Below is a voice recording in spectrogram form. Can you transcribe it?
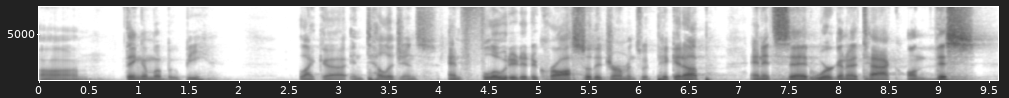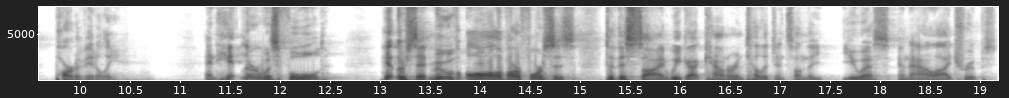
um, thingamaboopy, like uh, intelligence, and floated it across so the Germans would pick it up. And it said, We're going to attack on this part of Italy. And Hitler was fooled Hitler said, Move all of our forces to this side. We got counterintelligence on the U.S. and the Allied troops.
